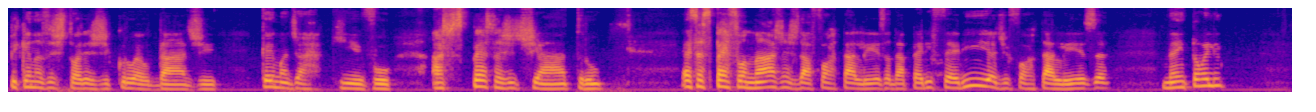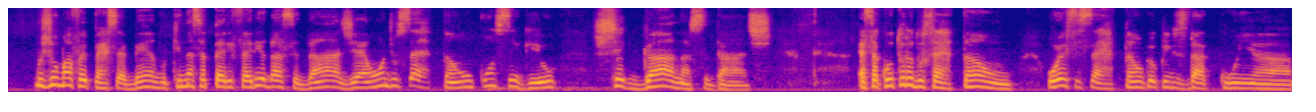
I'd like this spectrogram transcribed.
pequenas histórias de crueldade queima de arquivo, as peças de teatro, essas personagens da Fortaleza, da periferia de Fortaleza. Né? Então, ele, o Gilmar foi percebendo que nessa periferia da cidade é onde o sertão conseguiu chegar na cidade. Essa cultura do sertão, ou esse sertão que o Euclides da Cunha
